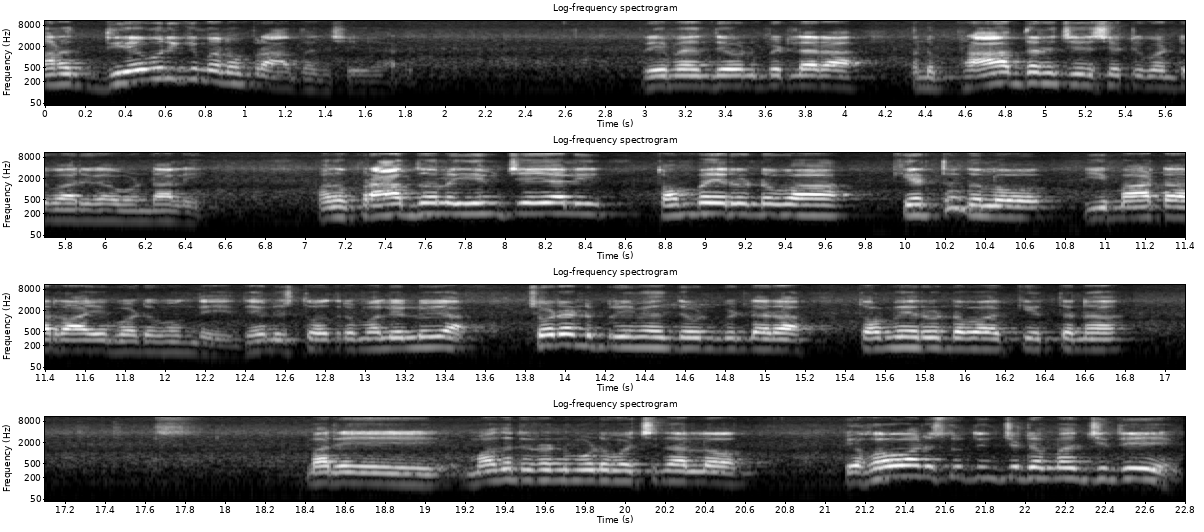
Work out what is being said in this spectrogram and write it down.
మన దేవునికి మనం ప్రార్థన చేయాలి. ప్రేమైన దేవుని బిడ్డలారా మనం ప్రార్థన చేసేటువంటి వారిగా ఉండాలి. మనం ప్రార్థనలో ఏం చేయాలి? తొంభై రెండవ కీర్తనలో ఈ మాట రాయబడి ఉంది. దేవుని స్తోత్రం అల్లెలుయ చూడండి ప్రియమైన దేవుని బిడ్డారా తొంభై రెండవ కీర్తన మరి మొదటి రెండు మూడు వచనాల్లో యహోవాను స్థుతించడం మంచిది.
